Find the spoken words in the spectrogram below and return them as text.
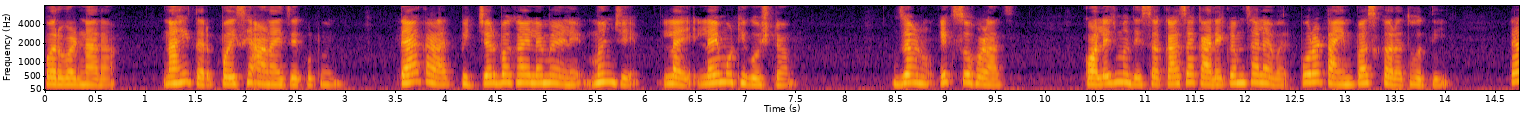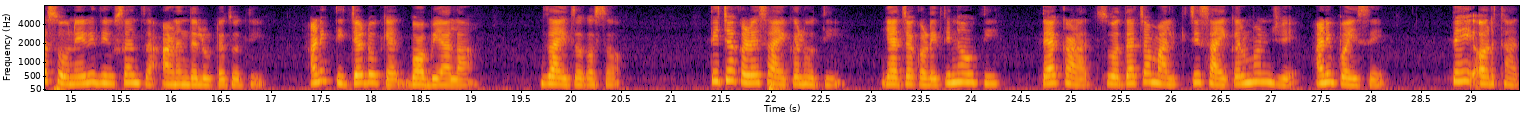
परवडणारा. नाहीतर पैसे आणायचे कुठून? त्या काळात पिक्चर बघायला मिळणे म्हणजे लय लय मोठी गोष्ट. जणू एक सोहळाच. कॉलेजमध्ये सकाळचा कार्यक्रम झाल्यावर पोरं टाईमपास करत होती. त्या सोनेरी दिवसांचा आनंद लुटत होती. आणि तिच्या डोक्यात बॉबी आला. जायचं कसं? तिच्याकडे सायकल होती. याच्याकडे ती नव्हती. त्या काळात स्वतःच्या मालकीची सायकल म्हणजे आणि पैसे. तेही अर्थात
